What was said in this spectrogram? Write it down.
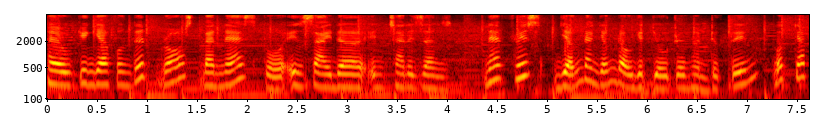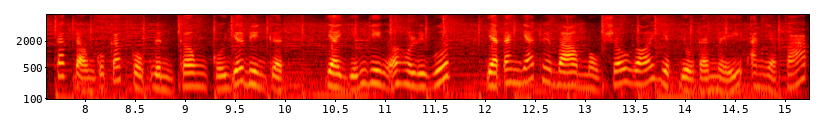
Theo chuyên gia phân tích Ross Barnes của Insider Intelligence, Netflix vẫn đang dẫn đầu dịch vụ truyền hình trực tuyến bất chấp tác động của các cuộc đình công của giới biên kịch và diễn viên ở Hollywood và tăng giá thuê bao một số gói dịch vụ tại Mỹ, Anh và Pháp.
